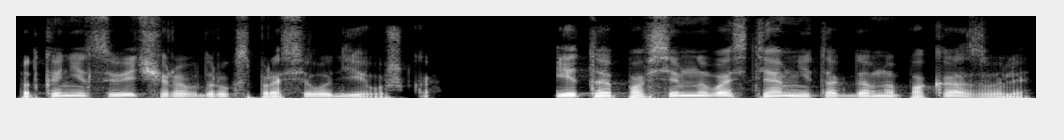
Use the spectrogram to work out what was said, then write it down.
Под конец вечера вдруг спросила девушка. «Это по всем новостям не так давно показывали.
